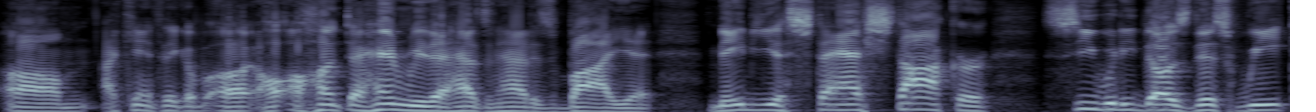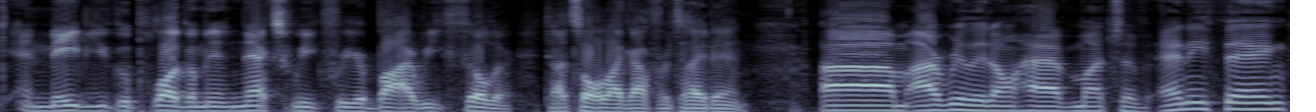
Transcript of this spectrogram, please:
um, I can't think of a, a, Hunter Henry that hasn't had his bye yet. Maybe a stash stocker, see what he does this week, and maybe you could plug him in next week for your bye week filler. That's all I got for tight end. Um, I really don't have much of anything,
